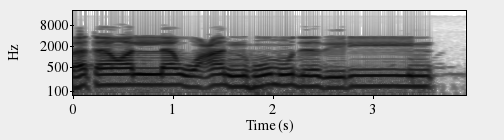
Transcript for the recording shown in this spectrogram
فَتَوَلَّوْا عَنْهُ مُدْبِرِينَ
